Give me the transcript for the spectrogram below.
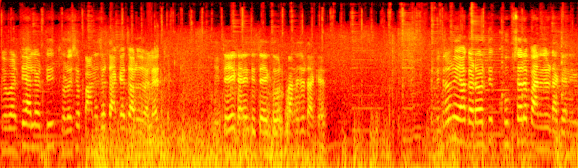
इथे वरती आल्यावरती थोड्याशा पाण्याच्या टाक्या चालू झाल्या आहेत इथे एक आणि तिथे एक दोन पाण्याच्या टाक्या आहेत. तर मित्रांनो या गडावरती खूप साऱ्या पाण्याच्या टाक्या नि-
